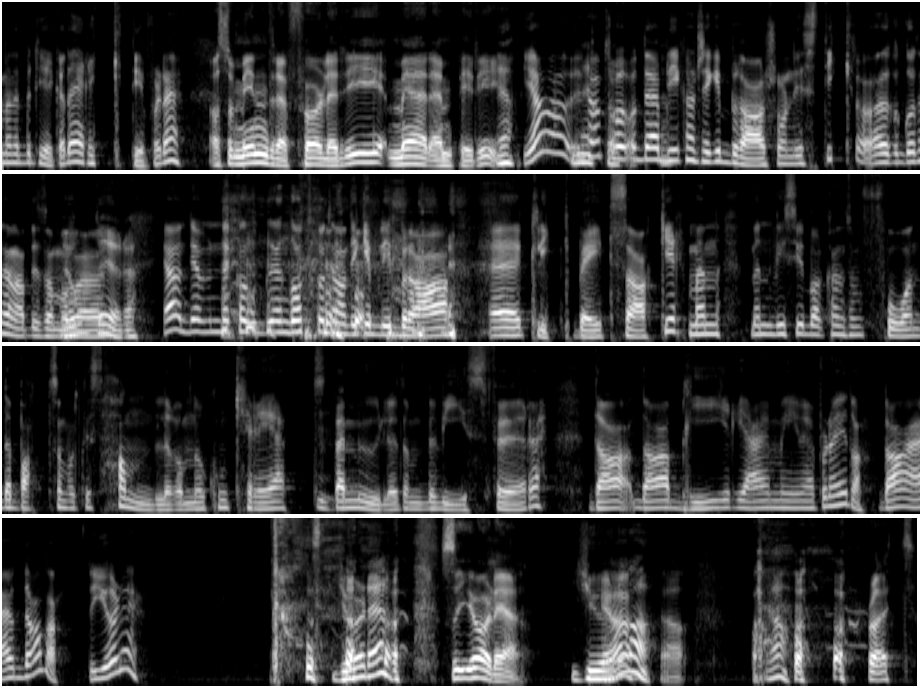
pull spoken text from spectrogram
men det betyr ikke at det er riktig for det. Altså mindre føleri, mer empiri. Ja, ja og det blir kanskje ikke bra journalistikk. Da. Det kan godt hende at liksom, Jo, det gjør det. Ja, det, det kan, det kan godt hende at det ikke blir bra eh, clickbait-saker, men, men, hvis vi bare kan liksom, få en debatt som faktisk handler om noe konkret mm. det er mulig å liksom, bevisføre, da, da, blir jeg mye mer fornøyd. Da, da er jeg glad, da. Du gjør det. gjør det. Så gjør det. Gjør det, da. Ja. Ja. right.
